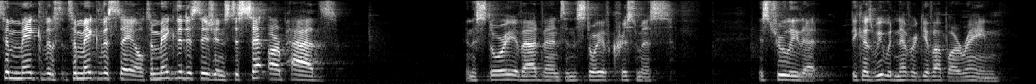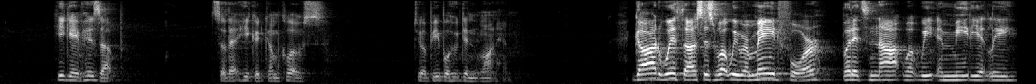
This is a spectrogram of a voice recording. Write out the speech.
to make the, to make the sale, to make the decisions, to set our paths. In the story of Advent in the story of Christmas is truly that because we would never give up our reign, He gave His up so that He could come close to a people who didn't want Him. God with us is what we were made for, but it's not what we immediately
